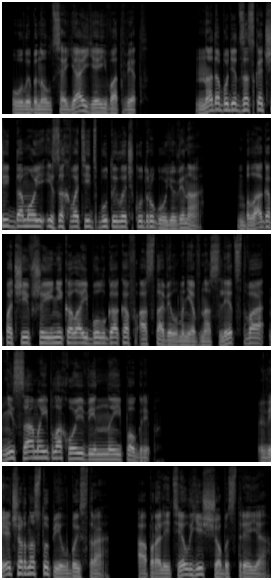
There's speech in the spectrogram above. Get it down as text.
— улыбнулся я ей в ответ. «Надо будет заскочить домой и захватить бутылочку-другую вина. Благо почивший Николай Булгаков оставил мне в наследство не самый плохой винный погреб. Вечер наступил быстро, а пролетел еще быстрее.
